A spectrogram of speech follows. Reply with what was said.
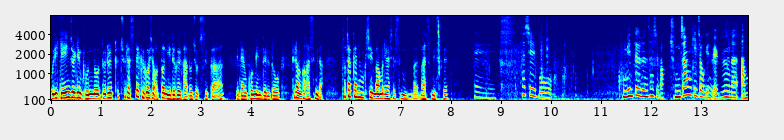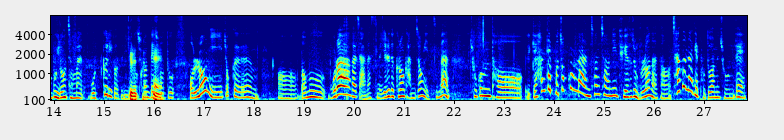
우리 개인적인 분노들을 표출했을 때 그것이 어떤 이득을 가져줬을까에 대한 고민들도 필요한 것 같습니다. 서 작가님 혹시 마무리하실 수- 마- 말씀 있으세요? 네. 사실 뭐 국민들은 사실 막 중장기적인 외교나 안보 이런 거 정말 못 그리거든요. 그렇죠. 런데 네. 저도 언론이 조금 어 너무 몰아가지 않았으면 예를 들어 그런 감정이 있지만 조금 더 이렇게 한 템포 조금만 천천히 뒤에서 좀 물러나서 차분하게 보도하면 좋은데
